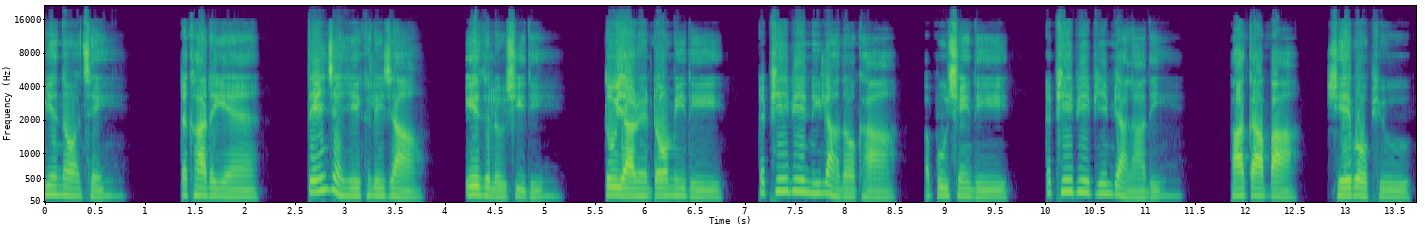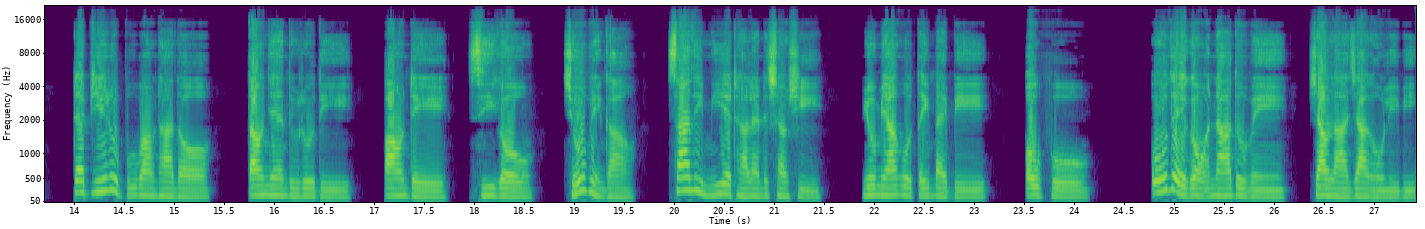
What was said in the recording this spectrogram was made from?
ပြင်းသောအချိန် တခါတရံတင်းကြံရိတ်ကလေးကြောင့်အေးသလိုရှိသည်တို့ရတွင်တောမီသည်တဖြည်းဖြည်းနီးလာသောအခါအပူချိန်သည်တဖြည်းဖြည်းပြင်းပြလာသည်ဘာကပရဲဘော်ဖြူတက်ပြေးတို့ပူပေါင်းထားသောတောင်းကျမ်းသူတို့သည် ပေါင်းတေဇီကုံရိုးပင်ကောင်စားသည့်မိရထားလန်တစ်လျှောက်ရှိမြို့များကိုသိမ့်ပိုက်ပြီးအုပ်ဖို့အိုးတယ်ကုံအနားသို့ပင်ရောက်လာကြကုန်လိမ့်ပြီ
